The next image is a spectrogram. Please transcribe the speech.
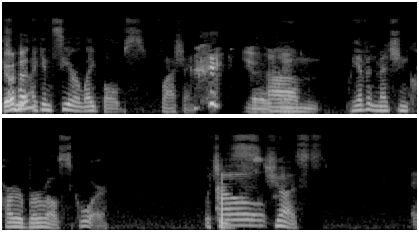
Go So ahead. I can see our light bulbs flashing. Yeah, yeah. Um, we haven't mentioned Carter Burwell's score, which is Oh. just uh,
